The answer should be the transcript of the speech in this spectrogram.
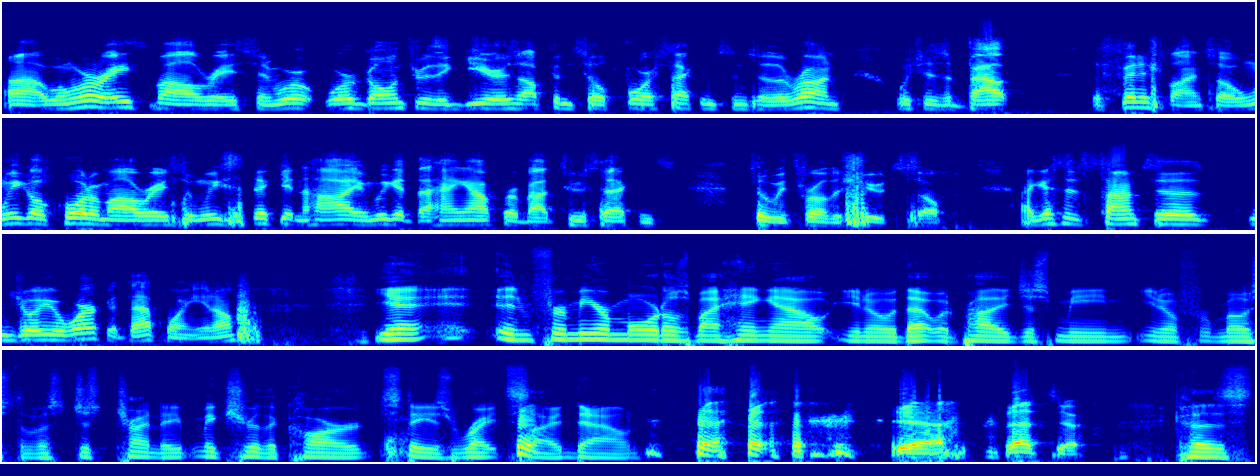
uh, when we're eighth mile racing, we're, we're going through the gears up until four seconds into the run, which is about the finish line. So when we go quarter mile racing, we stick it in high and we get to hang out for about two seconds until we throw the chutes. So I guess it's time to enjoy your work at that point, you know? Yeah, and for mere mortals, by hang out, you know, that would probably just mean, you know, for most of us, just trying to make sure the car stays right side down. yeah, that too. Because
